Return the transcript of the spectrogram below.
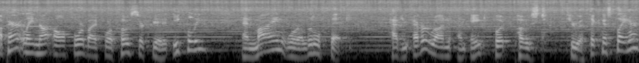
Apparently not all 4x4 posts are created equally, and mine were a little thick. Have you ever run an 8 foot post through a thickness planer?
